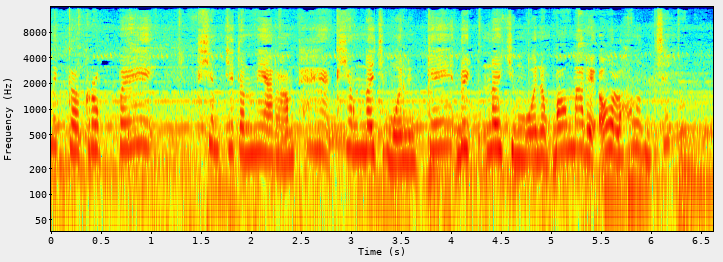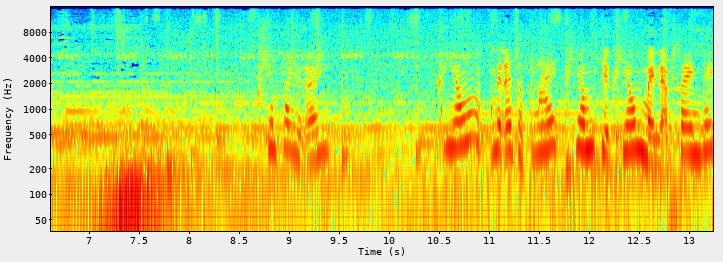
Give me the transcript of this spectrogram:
មិនក៏គ្រប់ពេកខ្ញុំចិត្តតែមានអារម្មណ៍ថាខ្ញុំនៅជាមួយនឹងគេដូចនៅជាមួយនឹងបងម៉ារីអូរហូតអញ្ចឹង ខ្ញុំផ្លែនឹងអីខ្ញុំមានអីទៅផ្លែខ្ញុំជាខ្ញុំមិនមែនអ្នកផ្សេងទេ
